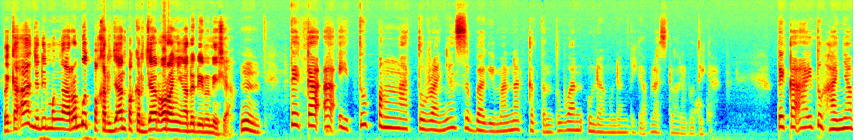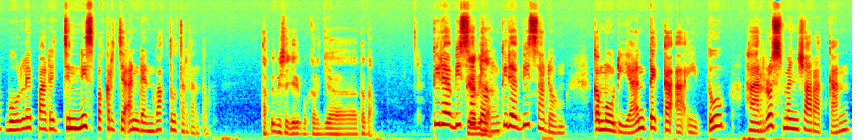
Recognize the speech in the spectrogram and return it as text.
TKA jadi mengarebut pekerjaan-pekerjaan orang yang ada di Indonesia. Hmm. TKA itu pengaturannya sebagaimana ketentuan Undang-Undang 13 2003. TKA itu hanya boleh pada jenis pekerjaan dan waktu tertentu. Tapi bisa jadi pekerja tetap? Tidak bisa tidak dong, bisa. tidak bisa dong. Kemudian TKA itu harus mensyaratkan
